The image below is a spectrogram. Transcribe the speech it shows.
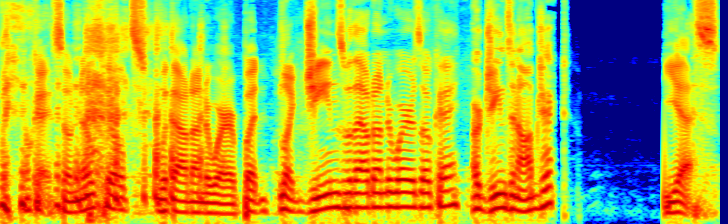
Okay, so no kilts without underwear, but like jeans without underwear is okay? Are jeans an object? Yes.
